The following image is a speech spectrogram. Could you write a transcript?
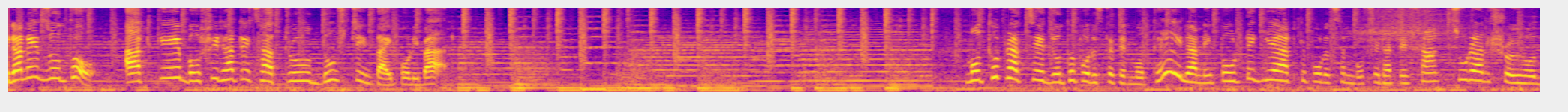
ইরানের যুদ্ধ আটকে বসিরহাটে ছাত্র দুশ্চিন্তায় পরিবার। মধ্যপ্রাচ্যে যুদ্ধ পরিস্থিতির মধ্যে ইরানে পড়তে গিয়ে আটকে পড়েছেন বসিরহাটের শাঁকচূড়ার সৈয়দ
